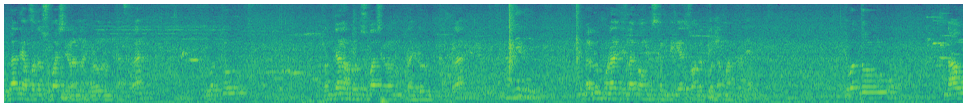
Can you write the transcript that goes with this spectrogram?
ಯುಗಾದಿ ಹಬ್ಬದ ಶುಭಾಶಯಗಳನ್ನು ಹೇಳೋದ್ರ ಮುಖಾಂತರ ಇವತ್ತು ರಂಜಾನ್ ಹಬ್ಬದ ಶುಭಾಶಯಗಳನ್ನು ಕೂಡ ಹೇಳೋದ್ರ ಮುಖಾಂತರ ನಿಮ್ಮೆಲ್ಲರೂ ಕೂಡ ಜಿಲ್ಲಾ ಕಾಂಗ್ರೆಸ್ ಕಮಿಟಿಗೆ ಸ್ವಾಗತವನ್ನು ಮಾಡ್ತಾರೆ ಇವತ್ತು ನಾವು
